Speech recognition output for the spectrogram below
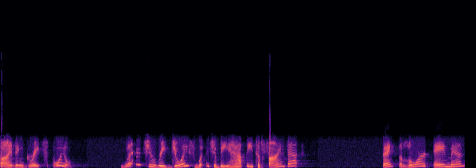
finding great spoil. Wouldn't you rejoice? Wouldn't you be happy to find that? Thank the Lord. Amen.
